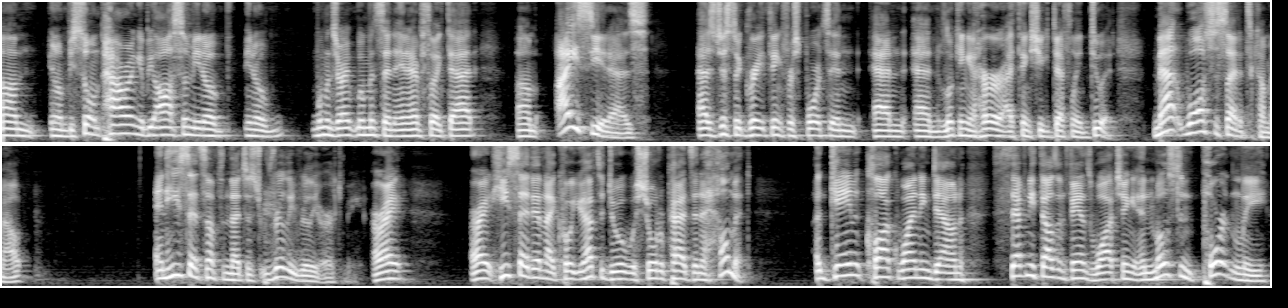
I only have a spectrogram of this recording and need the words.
Um, you know, it'd be so empowering. It'd be awesome. You know, you know, women's right women's and, and everything like that. Um, I see it as as just a great thing for sports and and and looking at her, I think she could definitely do it. Matt Walsh decided to come out and he said something that just really, really irked me. All right. All right. He said, and I quote, you have to do it with shoulder pads and a helmet. A game clock winding down, 70,000 fans watching, and most importantly,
